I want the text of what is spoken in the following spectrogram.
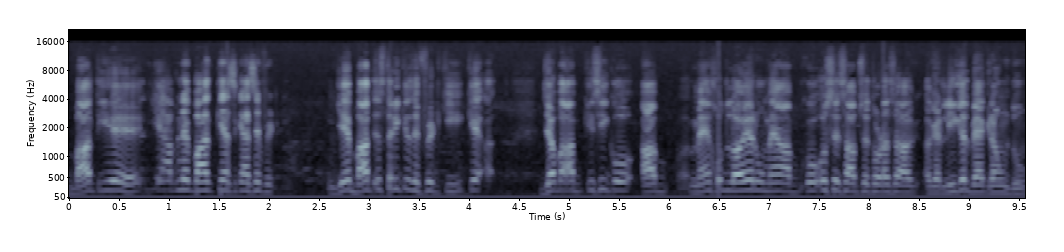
बात ये है कि आपने बात कैसे कैसे फिट की? ये बात इस तरीके से फिट की कि जब आप किसी को आप मैं खुद लॉयर हूँ मैं आपको उस हिसाब से थोड़ा सा अगर लीगल बैकग्राउंड दूँ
